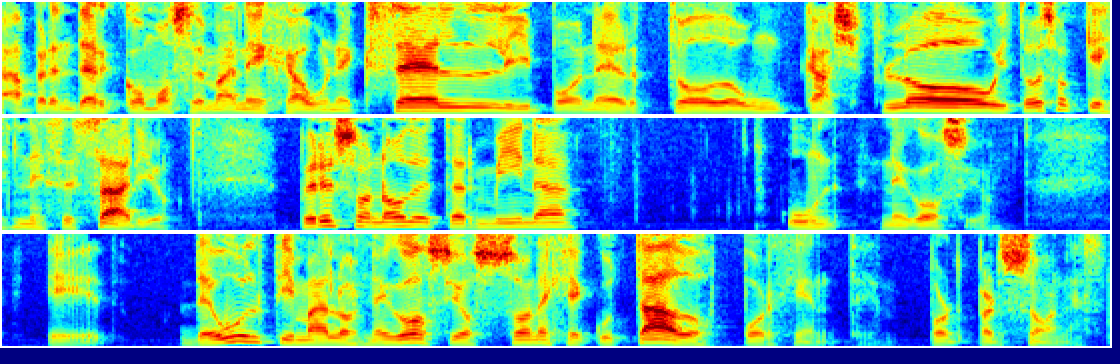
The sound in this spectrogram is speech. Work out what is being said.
aprender cómo se maneja un Excel y poner todo un cash flow y todo eso que es necesario. Pero eso no determina un negocio. Eh, de última, los negocios son ejecutados por gente, por personas.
